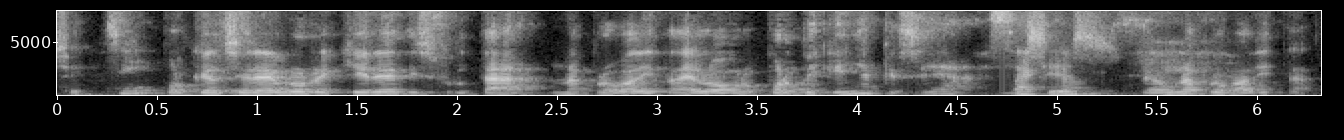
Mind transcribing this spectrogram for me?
Sí. sí. Porque el cerebro requiere disfrutar una probadita de logro, por pequeña que sea. Así es. Pero una probadita.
